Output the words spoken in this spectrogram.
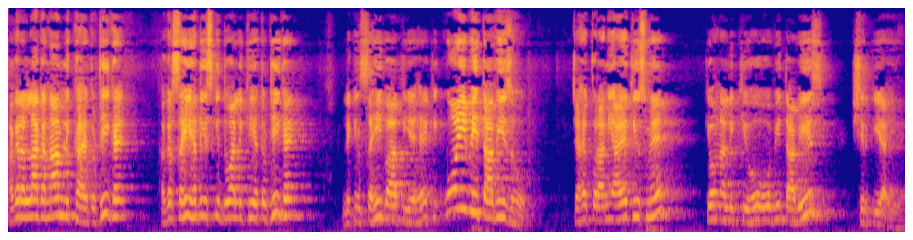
اگر اللہ کا نام لکھا ہے تو ٹھیک ہے، اگر صحیح حدیث کی دعا لکھی ہے تو ٹھیک ہے۔ لیکن صحیح بات یہ ہے کہ کوئی بھی تعویذ ہو، چاہے قرآن آیت ہی اس میں کیوں نہ لکھی ہو، وہ بھی تعویذ شرکیہ ہی ہے۔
